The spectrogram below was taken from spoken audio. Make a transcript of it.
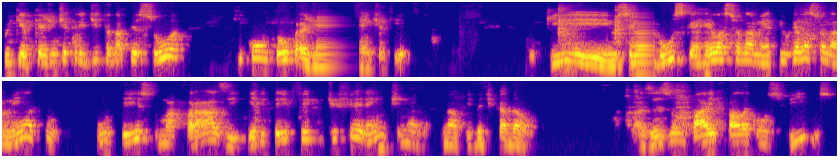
Por quê? Porque a gente acredita na pessoa que contou para a gente aquilo. O que o Senhor busca é relacionamento. E o relacionamento, um texto, uma frase, ele tem efeito diferente na, na vida de cada um. Às vezes um pai fala com os filhos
